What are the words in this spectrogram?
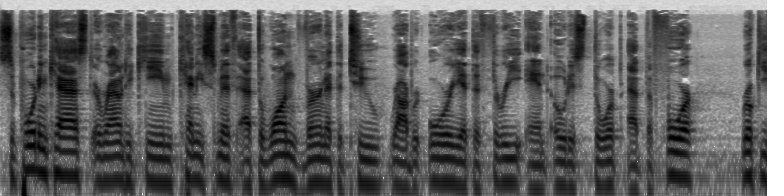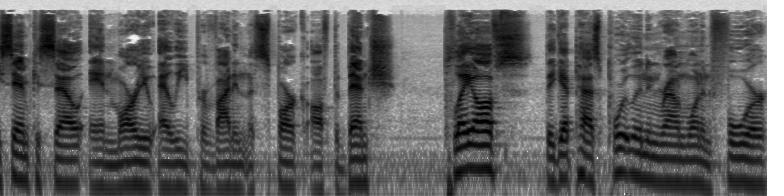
Supporting cast around Hakeem, Kenny Smith at the one, Vern at the two, Robert Horry at the three, and Otis Thorpe at the four. Rookie Sam Cassell and Mario Elie providing a spark off the bench. Playoffs, they get past Portland in round one and four.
